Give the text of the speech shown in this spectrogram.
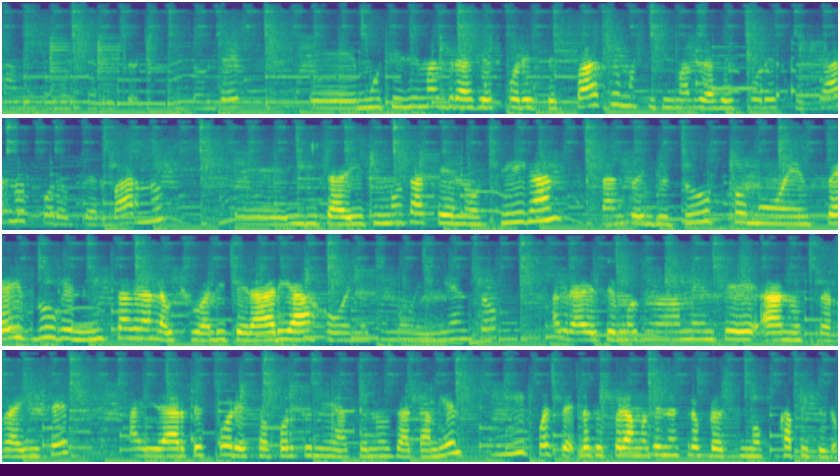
cambios en los territorios. Entonces, eh, muchísimas gracias por este espacio, muchísimas gracias por escucharnos, por observarnos. Eh, invitadísimos a que nos sigan tanto en YouTube como en Facebook, en Instagram, La Uchua Literaria, Jóvenes en Movimiento. Agradecemos nuevamente a nuestras raíces, a por esta oportunidad que nos da también y pues eh, los esperamos en nuestro próximo capítulo.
